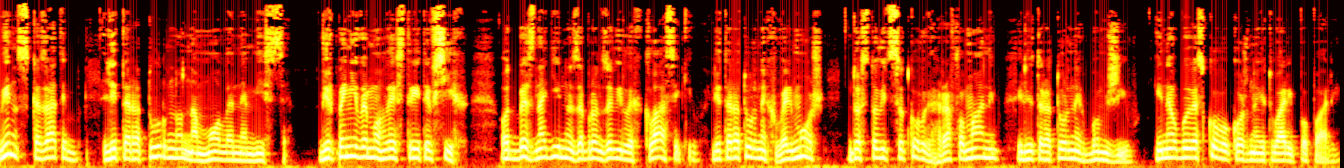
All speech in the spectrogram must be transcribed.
Він, сказати б, літературно намолене місце. В Ірпені ви могли стріти всіх, от безнадійно забронзовілих класиків, літературних вельмож до стовідсоткових графоманів і літературних бомжів. І не обов'язково кожної тварі по парі.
